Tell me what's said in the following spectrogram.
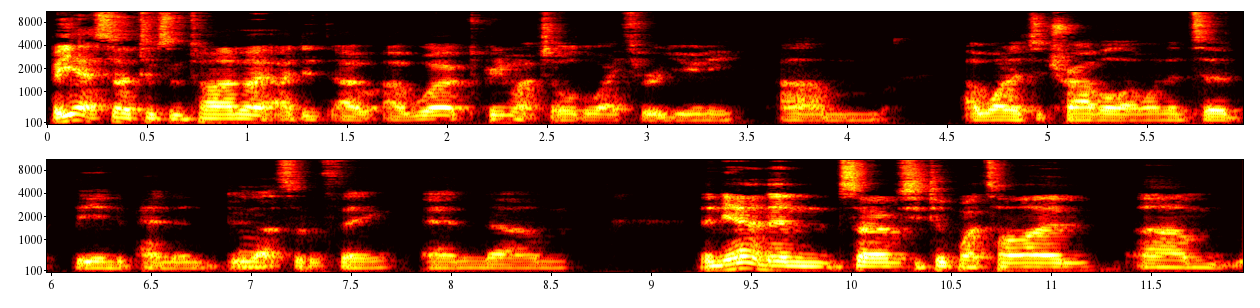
but yeah, so it took some time. I, I did. I, I worked pretty much all the way through uni. Um, I wanted to travel. I wanted to be independent, do that sort of thing, and um, then yeah, and then so obviously took my time. Um,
